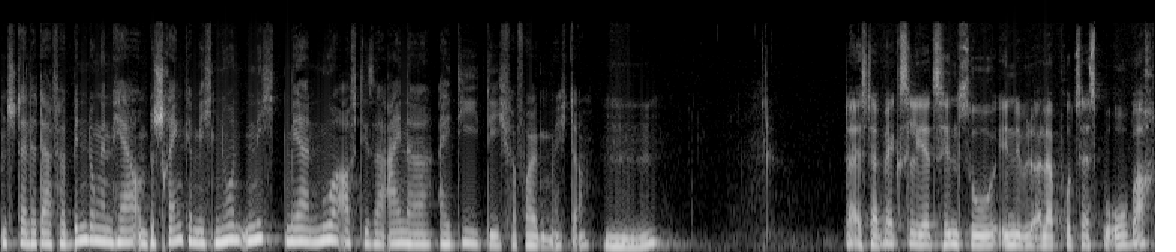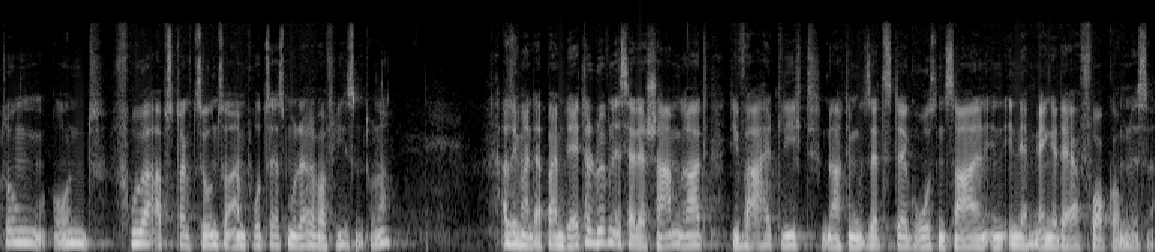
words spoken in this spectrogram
und stelle da Verbindungen her und beschränke mich nur nicht mehr nur auf diese eine ID, die ich verfolgen möchte. Mhm. Da ist der Wechsel jetzt hin zu individueller Prozessbeobachtung und früher Abstraktion zu einem Prozessmodell aber fließend, oder? Also ich meine, beim Data-Driven ist ja der Schamgrad, die Wahrheit liegt nach dem Gesetz der großen Zahlen in, in der Menge der Vorkommnisse.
